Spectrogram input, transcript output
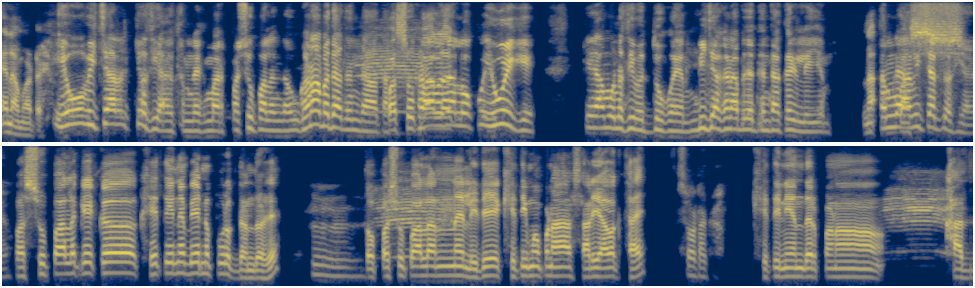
એના માટે. એવો વિચાર ક્યાંથી આવ્યો તમને કે મારે પશુપાલન હું ઘણા બધા ધંધા હતા. પશુપાલન બધા લોકો એવું કે કે આમાં નથી વધતું કોઈ એમ. બીજા ઘણા બધા ધંધા કરી લઈએ એમ. તમને આ વિચાર ક્યાંથી આવ્યો? પશુપાલક એક ખેતી ને બે નો પૂરક ધંધો છે. તો પશુપાલન ને લીધે ખેતીમાં પણ આ સારી આવક થાય. સો ટકા. ખેતીની અંદર પણ ખાદ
